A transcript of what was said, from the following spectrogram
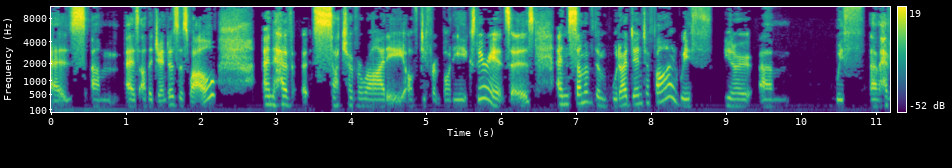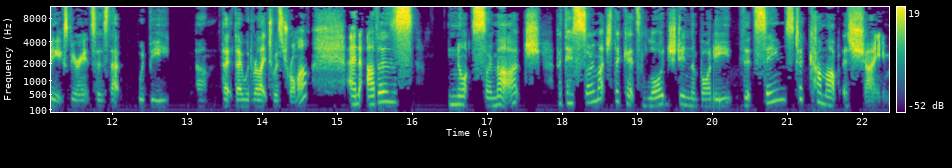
as um, as other genders as well and have uh, such a variety of different body experiences and some of them would identify with you know um, with um, having experiences that would be um, that they would relate to as trauma and others not so much, but there's so much that gets lodged in the body that seems to come up as shame.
